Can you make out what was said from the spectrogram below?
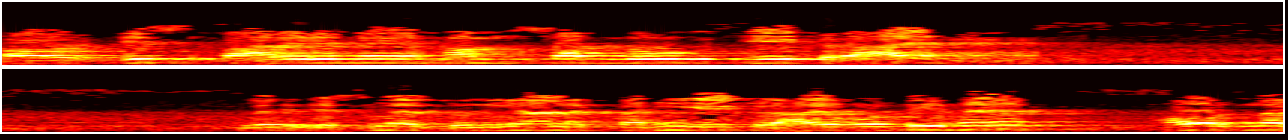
और इस बारे में हम सब लोग एक राय हैं लेकिन इसमें दुनिया न कहीं एक राय होती है और न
